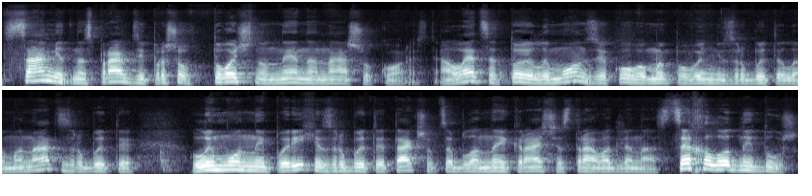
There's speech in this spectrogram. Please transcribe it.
Саміт насправді пройшов точно не на нашу користь. Але це той лимон, з якого ми повинні зробити лимонад, зробити лимонний пиріг і зробити так, щоб це була найкраща страва для нас. Це холодний душ.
